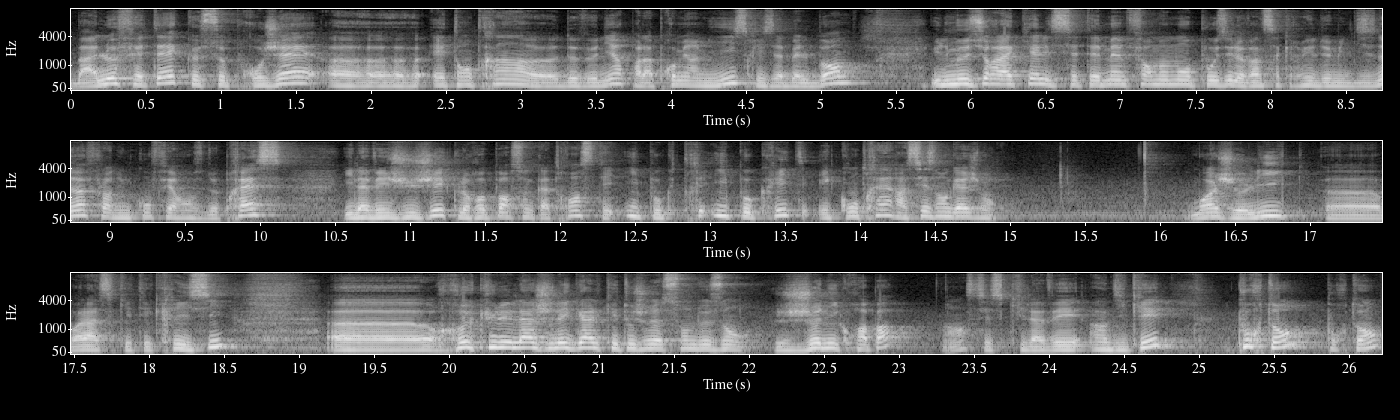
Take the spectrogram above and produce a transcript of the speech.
bah, le fait est que ce projet euh, est en train euh, de venir par la Première ministre Isabelle Borne. Une mesure à laquelle il s'était même formellement opposé le 25 avril 2019 lors d'une conférence de presse. Il avait jugé que le report 64 ans c'était hypocrite et contraire à ses engagements. Moi je lis voilà, ce qui est écrit ici. reculer l'âge légal qui est toujours à 62 ans, je n'y crois pas. Hein, c'est ce qu'il avait indiqué. Pourtant, pourtant,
